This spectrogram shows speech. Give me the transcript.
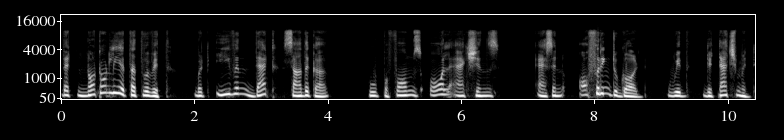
that not only a tattvavit, but even that sadhaka who performs all actions as an offering to God with detachment,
